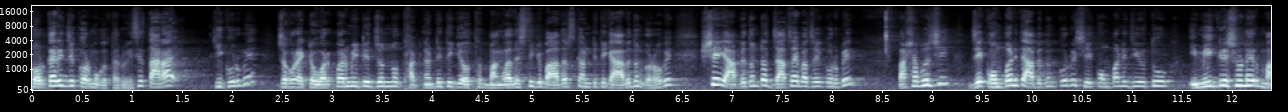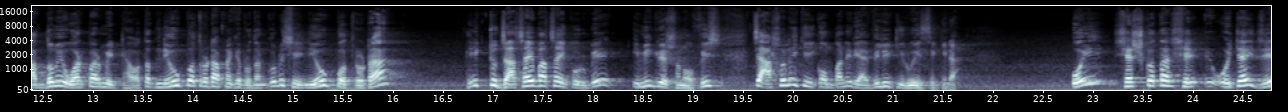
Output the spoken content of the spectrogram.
সরকারি যে কর্মকর্তা রয়েছে, তারা কি করবে? যখন একটা ওয়ার্ক পারমিটের জন্য থার্ড কান্ট্রি থেকে অর্থাৎ বাংলাদেশ থেকে বা আদার্স কান্ট্রি থেকে আবেদন করা হবে, সেই আবেদনটা যাচাই বাছাই করবে। পাশাপাশি যে কোম্পানিতে আবেদন করবে, সেই কোম্পানি যেহেতু ইমিগ্রেশনের মাধ্যমে ওয়ার্ক পারমিটটা অর্থাৎ নিয়োগপত্রটা আপনাকে প্রদান করবে, সেই নিয়োগপত্রটা একটু যাচাই বাছাই করবে ইমিগ্রেশন অফিস যে আসলে কি এই কোম্পানির অ্যাবিলিটি রয়েছে কিনা। ওই শেষ কথা, সে, ওইটাই যে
